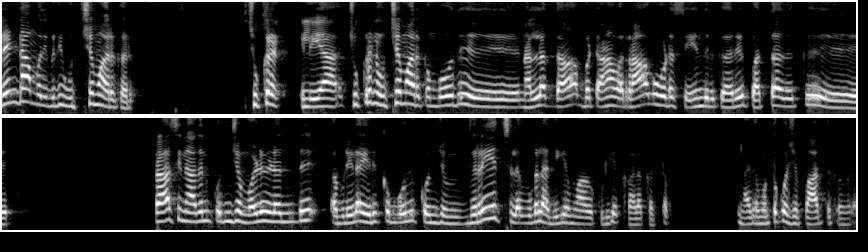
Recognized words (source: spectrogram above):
இரண்டாம் அதிபதி உச்சமாக இருக்காரு. சுக்ரன் இல்லையா? சுக்ரன் உச்சமா இருக்கும்போது நல்லதுதான் பட் ஆனால் அவர் ராகுவோட சேர்ந்துருக்காரு. பத்தாவதுக்கு ராசிநாதன் கொஞ்சம் வலுவிழந்து அப்படிலாம் இருக்கும்போது கொஞ்சம் விரைய செலவுகள் அதிகமாகக்கூடிய காலகட்டம். அதை மட்டும் கொஞ்சம் பார்த்துக்கோங்க.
